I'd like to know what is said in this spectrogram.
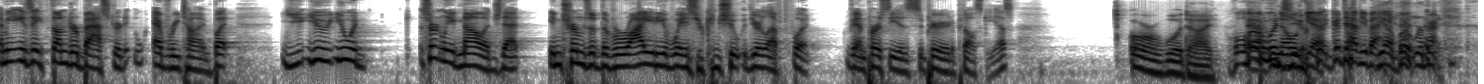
I mean, he's a thunder bastard every time, but you, you, you would certainly acknowledge that in terms of the variety of ways you can shoot with your left foot, Van Persie is superior to Podolski, yes? Or would I? Or Uh, would no, you? Yeah. Good to have you back. Yeah, but remember,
